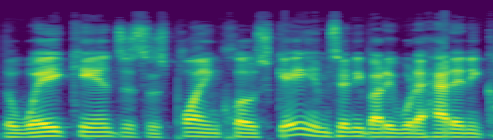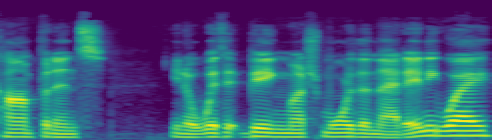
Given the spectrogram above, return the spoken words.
the way Kansas is playing close games, anybody would have had any confidence, you know, with it being much more than that anyway.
